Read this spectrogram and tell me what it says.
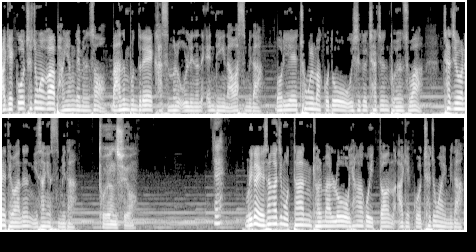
악의 꽃 최종화가 방영되면서 많은 분들의 가슴을 울리는 엔딩이 나왔습니다. 머리에 총을 맞고도 의식을 찾은 도현수와 차지원의 대화는 이상했습니다. 도현수요. 네? 우리가 예상하지 못한 결말로 향하고 있던 악의 꽃 최종화입니다.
